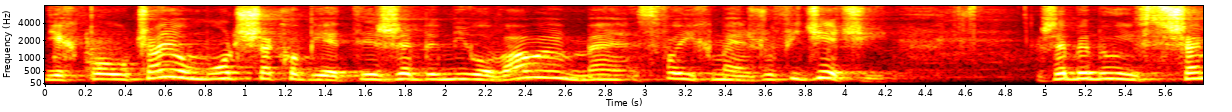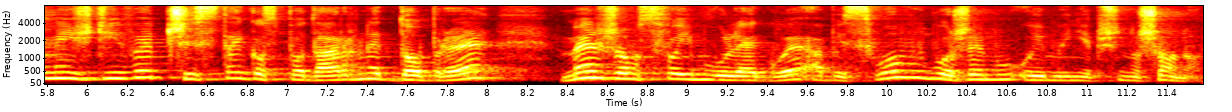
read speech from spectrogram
Niech pouczają młodsze kobiety, żeby miłowały swoich mężów i dzieci żeby były wstrzemięźliwe, czyste, gospodarne, dobre, mężom swoim uległe, aby Słowu Bożemu ujmy nie przynoszono.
